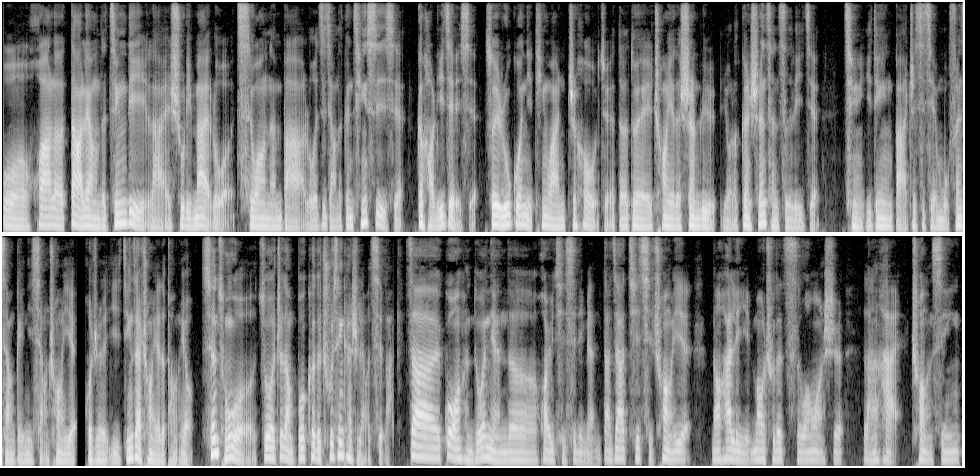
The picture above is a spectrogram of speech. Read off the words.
我花了大量的精力来梳理脉络，期望能把逻辑讲得更清晰一些。更好理解一些，所以如果你听完之后觉得对创业的胜率有了更深层次的理解，请一定把这期节目分享给你想创业或者已经在创业的朋友。先从我做这档播客的初心开始聊起吧。在过往很多年的话语体系里面，大家提起创业，脑海里冒出的词往往是蓝海、创新、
